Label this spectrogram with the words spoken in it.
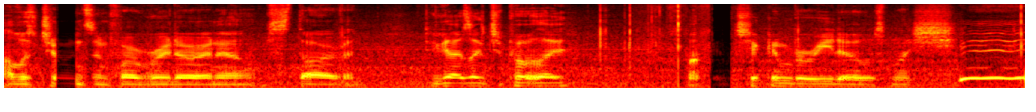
I was jonesing for a burrito right now. I'm starving. Do you guys like Chipotle? Fucking chicken burritos, my shit.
